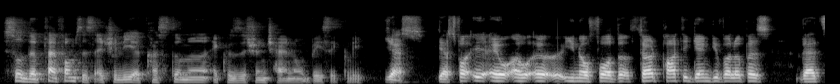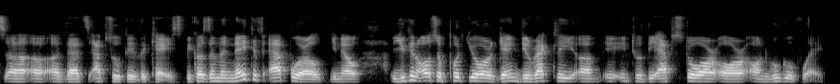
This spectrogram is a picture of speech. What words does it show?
So the platforms is actually a customer acquisition channel basically. Yes. Yes for you know for the third party game developers that's uh, uh, uh, that's absolutely the case because in the native app world you know you can also put your game directly um, into the app store or on google play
